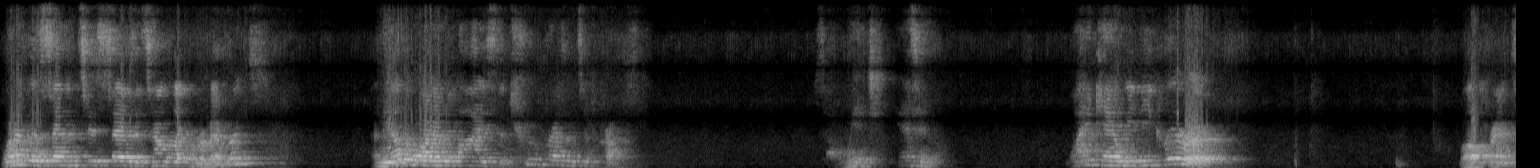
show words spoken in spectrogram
one of the sentences says it sounds like a remembrance, and the other one implies the true presence of Christ. Which isn't? Why can't we be clearer? Well, friends,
